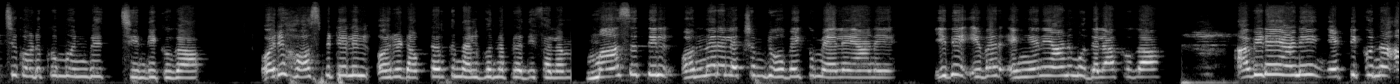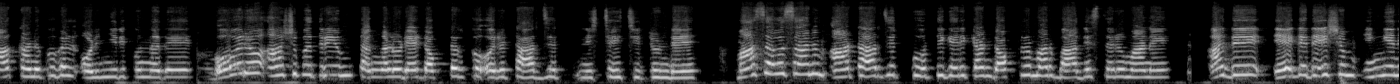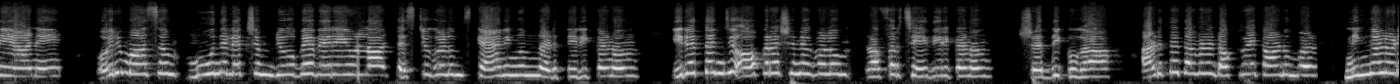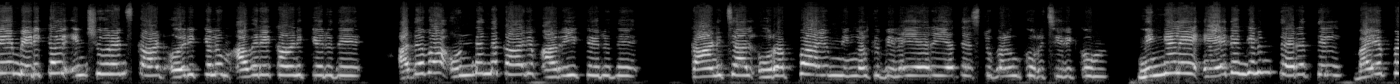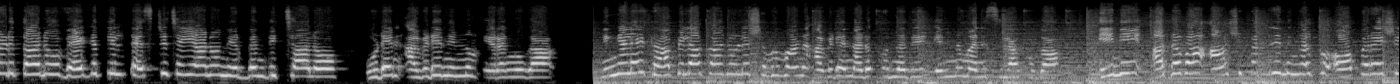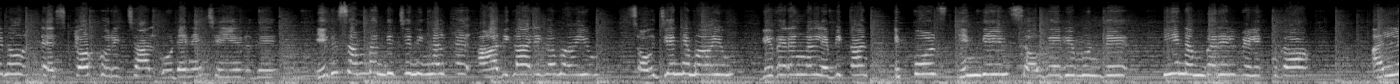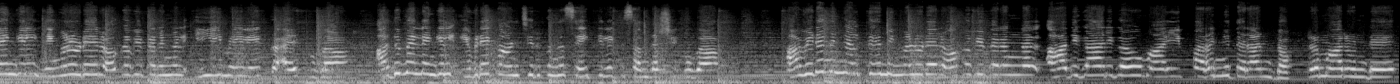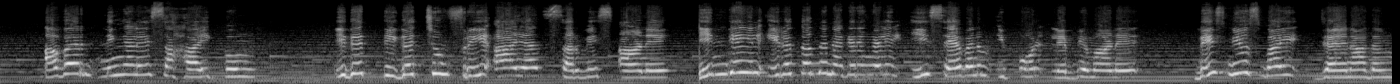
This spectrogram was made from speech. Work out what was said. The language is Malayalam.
അയച്ചു കൊടുക്കും മുൻപ് ചിന്തിക്കുക. ഒരു ഹോസ്പിറ്റലിൽ ഒരു ഡോക്ടർക്ക് നൽകുന്ന പ്രതിഫലം മാസത്തിൽ ഒന്നര ലക്ഷം രൂപയ്ക്കു മേലെയാണ്. ഇത് ഇവർ എങ്ങനെയാണ് മുതലാക്കുക? അവിടെയാണ് ഞെട്ടിക്കുന്ന ആ കണക്കുകൾ ഒളിഞ്ഞിരിക്കുന്നത്. ഓരോ ആശുപത്രിയും തങ്ങളുടെ ഡോക്ടർക്ക് ഒരു ടാർജറ്റ് നിശ്ചയിച്ചിട്ടുണ്ട്. മാസാവസാനം ആ ടാർജറ്റ് പൂർത്തീകരിക്കാൻ ഡോക്ടർമാർ ബാധ്യസ്ഥരുമാണ്. അത് ഏകദേശം ഇങ്ങനെയാണ്. മാസം മൂന്ന് ലക്ഷം രൂപ വരെയുള്ള ടെസ്റ്റുകളും സ്കാനിങ്ങും നടത്തിയിരിക്കണം. ഇരുപത്തഞ്ച് ഓപ്പറേഷനുകളും റഫർ ചെയ്തിരിക്കണം. ശ്രദ്ധിക്കുക. അടുത്ത തവണ ഡോക്ടറെ കാണുമ്പോൾ നിങ്ങളുടെ മെഡിക്കൽ ഇൻഷുറൻസ് കാർഡ് ഒരിക്കലും അവരെ കാണിക്കരുത്. അഥവാ ഉണ്ടെന്ന കാര്യം അറിയിക്കരുത്. കാണിച്ചാൽ ഉറപ്പായും നിങ്ങൾക്ക് വിലയേറിയ ടെസ്റ്റുകളും കുറിച്ചിരിക്കും. നിങ്ങളെ ഏതെങ്കിലും തരത്തിൽ ഭയപ്പെടുത്താനോ വേഗത്തിൽ ടെസ്റ്റ് ചെയ്യാനോ നിർബന്ധിച്ചാലോ ഉടൻ അവിടെ നിന്നും ഇറങ്ങുക. നിങ്ങളെ ട്രാപ്പിലാക്കാനുള്ള ശ്രമമാണ് അവിടെ നടക്കുന്നത് എന്ന് മനസ്സിലാക്കുക. ഇനി അഥവാ ആശുപത്രി നിങ്ങൾക്ക് ഓപ്പറേഷനോ ടെസ്റ്റോ കുറിച്ചാൽ ഉടനെ ചെയ്യരുത്. ഇത് സംബന്ധിച്ച് നിങ്ങൾക്ക് ആധികാരികമായും സൗജന്യമായും വിവരങ്ങൾ ലഭിക്കാൻ ഇപ്പോൾ ഇന്ത്യയിൽ സൗകര്യമുണ്ട്. ഈ നമ്പറിൽ വിളിക്കുക. അല്ലെങ്കിൽ നിങ്ങളുടെ അയക്കുക അതുമല്ലെങ്കിൽ ഇവിടെ കാണിച്ചിരിക്കുന്ന സൈറ്റിലേക്ക് സന്ദർശിക്കുക. അവിടെ നിങ്ങൾക്ക് നിങ്ങളുടെ രോഗവിവരങ്ങൾ ആധികാരികവുമായി പറഞ്ഞു തരാൻ ഡോക്ടർമാരുണ്ട്. അവർ നിങ്ങളെ സഹായിക്കും. ഇത് തികച്ചും ഫ്രീ ആയ സർവീസ് ആണ്. ഇന്ത്യയിൽ ഇരുപത്തൊന്ന് നഗരങ്ങളിൽ ഈ സേവനം ഇപ്പോൾ ലഭ്യമാണ്. This news by Jayanathan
